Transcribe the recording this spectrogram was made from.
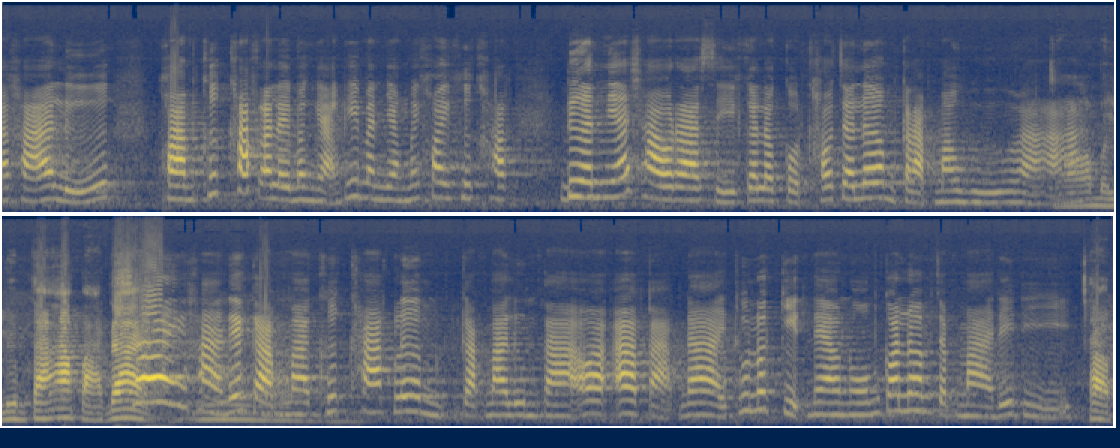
นะคะ หรือความคึกคักอะไรบางอย่างที่มันยังไม่ค่อยคึกคัก เดือนเนี้ยชาวราศีกรกฎเขาจะเริ่มกลับมาหวือหวาอ๋อเหมือนลืมตาอ้าปากได้ใช่ค่ะอืมได้กลับมาคึกคักเริ่มกลับมาลืมตาอ้าอ้าปากได้ ธุรกิจแนวโน้มก็เริ่มจะมาได้ดีครับ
